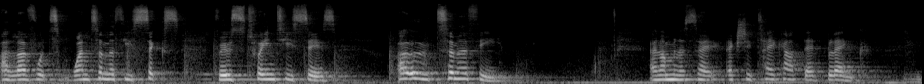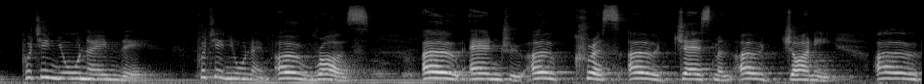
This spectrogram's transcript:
I love what 1 Timothy 6, verse 20 says. Oh, Timothy. And I'm going to say, actually, take out that blank. Put in your name there. Put in your name. Oh, Roz. Oh, Andrew. Oh, Chris. Oh, Jasmine. Oh, Johnny. Oh,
